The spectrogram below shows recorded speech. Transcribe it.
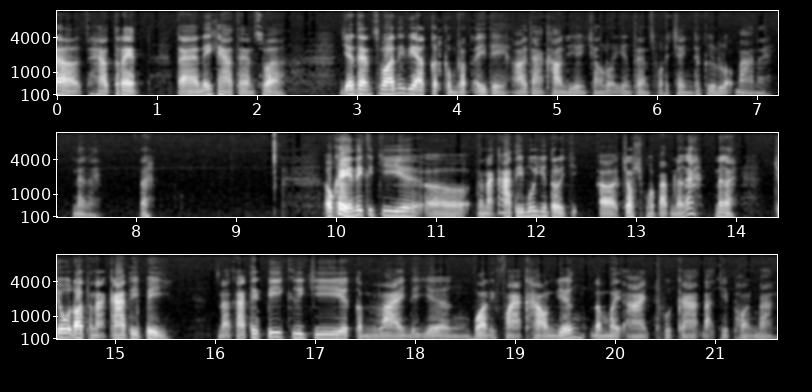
អឺហៅ trade តែនេះគេហៅ transfer យើង transfer នេះវាអត់គិតកម្រិតអីទេឲ្យតែ account យើងចង់លក់យើង transfer ចេញទៅគឺលក់បានហើយហ្នឹងហើយណា អូខេនេះគឺជាដំណាក់កាលទី1យើងត្រូវចុះឈ្មោះបែបហ្នឹងណាហ្នឹងហើយចូលដល់ដំណាក់កាលទី2ដំណាក់កាលទី2គឺជាកន្លែងដែលយើង verify account យើងដើម្បីអាចធ្វើការដាក់ជា point បាន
